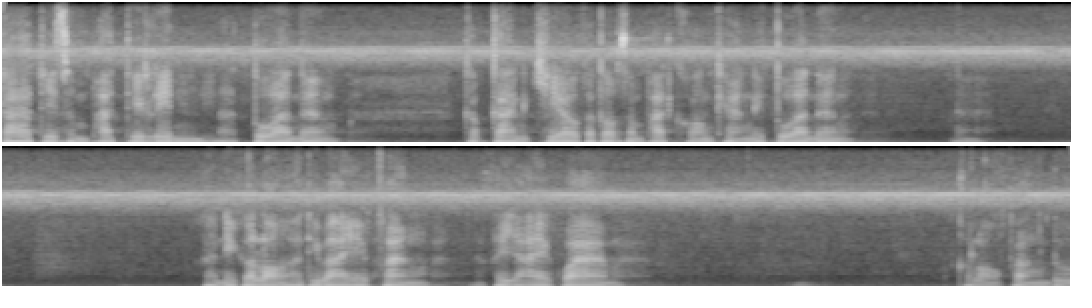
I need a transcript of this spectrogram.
ชาติที่สัมผัสที่ลิ้นนะตัวหนึ่งกับการเคี้ยวกระทบสัมผัสของแข็งในตัวหนึ่งนะอันนี้ก็ลองอธิบายให้ฟังขยายความ ก็ลองฟังดู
